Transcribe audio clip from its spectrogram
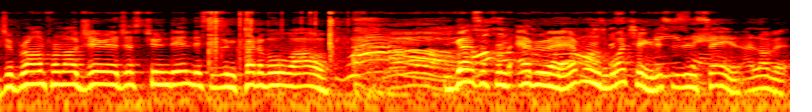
Jabran from Algeria just tuned in. This is incredible. Wow. Wow. You guys are from oh everywhere. world. Everyone's This is watching. This is insane. I love it.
